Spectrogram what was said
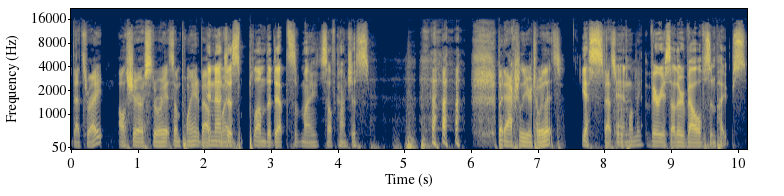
That's right. I'll share a story at some point about and not when- just plumb the depths of my self-conscious. but actually your toilets. Yes, that's sort of plumbing? various other valves and pipes.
